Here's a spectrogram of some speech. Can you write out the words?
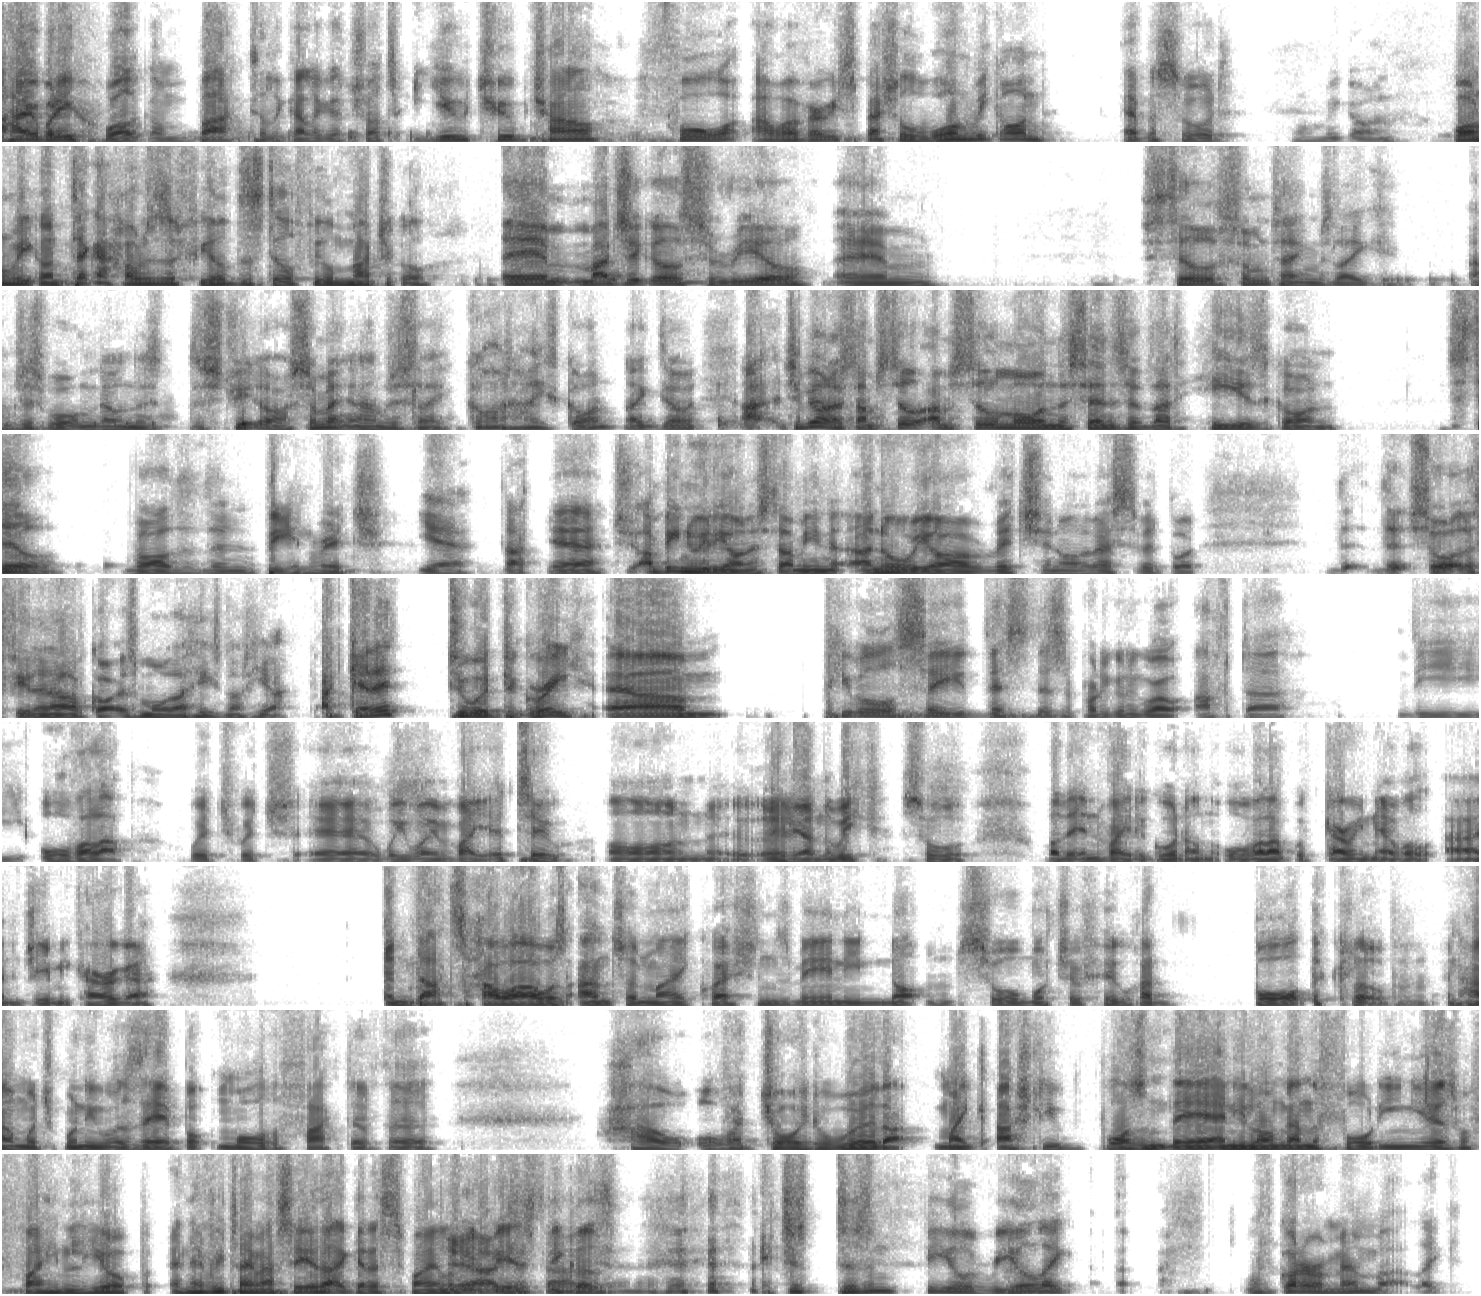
Hi, everybody. Welcome back to the Gallowgate Shots YouTube channel for our very special one week on episode. One week on. One week on. Decker, how does it feel? Does it still feel magical? Um, magical, surreal. Um, still sometimes like I'm just walking down the, the street or something, and I'm just like, God, he's gone. Like, you know, I, to be honest, I'm still I'm still more in the sense of that he is gone, still, rather than Being rich. yeah. That Yeah. I'm being really honest. I mean, I know we are rich and all the rest of it, but the, the sort of the feeling I've got is more that he's not here. I get it to a degree. Um, people will see this. This is probably going to go out after the overlap, which which uh, we were invited to on uh, earlier in the week. So, well, the invite to go down the overlap with Gary Neville and Jamie Carragher, and that's how I was answering my questions mainly. Not so much of who had bought the club and how much money was there, but more the fact of the how overjoyed we were that Mike Ashley wasn't there any longer and the 14 years were finally up. And every time I say that, I get a smile on Yeah, my face because yeah. it just doesn't feel real. Like uh, we've got to remember, like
